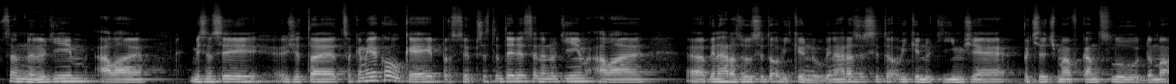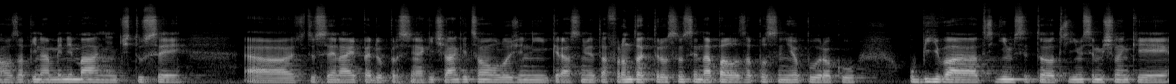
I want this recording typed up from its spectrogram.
jsem nenudím, ale myslím si, že to je celkem jako OK, prostě přes ten týden se nenudím, ale e, vynahrazuju si to o víkendu. Vynahrazuju si to o víkendu tím, že počítač mám v kanclu, doma ho zapínám minimálně, čtu si, Uh, čtu si na iPadu prostě nějaký články, co mám uložený, krásně mě ta fronta, kterou jsem si napal za posledního půl roku, ubývá, třídím si to, třídím si myšlenky,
